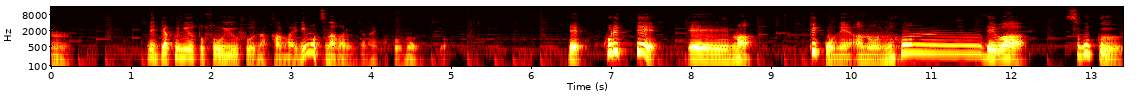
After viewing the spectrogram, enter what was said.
な。うん。ね、逆に言うとそういう風な考えにもつながるんじゃないかと思うんですよ。で、これって、えー、まあ、結構ね、あの、日本ではすごく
